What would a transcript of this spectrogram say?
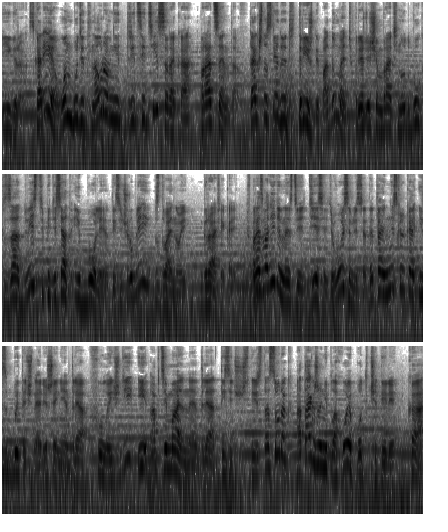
играх. Скорее, он будет на уровне 30-40%. Так что следует трижды подумать, прежде чем брать ноутбук за 250 и более тысяч рублей с двойной графикой. В производительности 1080 это несколько избыточное решение для Full HD и оптимальное для 1440, а также неплохое под 4К.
